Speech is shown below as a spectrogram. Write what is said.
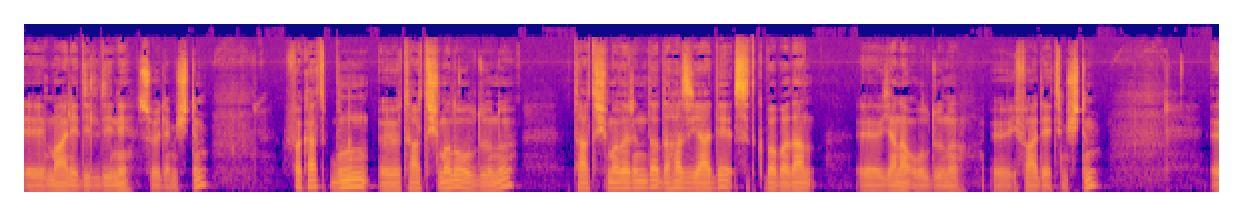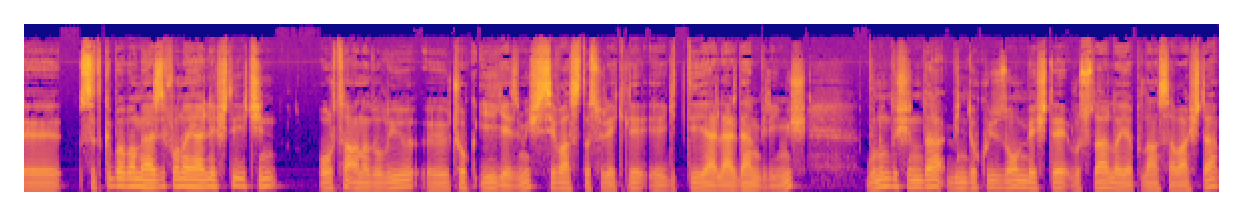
e, mal edildiğini söylemiştim. Fakat bunun e, tartışmalı olduğunu, tartışmalarında daha ziyade Sıtkı Baba'dan e, yana olduğunu e, ifade etmiştim. E, Sıtkı Baba Merzifon'a yerleştiği için Orta Anadolu'yu e, çok iyi gezmiş. Sivas'ta sürekli e, gittiği yerlerden biriymiş. Bunun dışında 1915'te Ruslarla yapılan savaşta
